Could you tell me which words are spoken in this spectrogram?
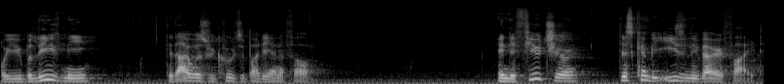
or you believe me, that I was recruited by the NFL. In the future, this can be easily verified.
